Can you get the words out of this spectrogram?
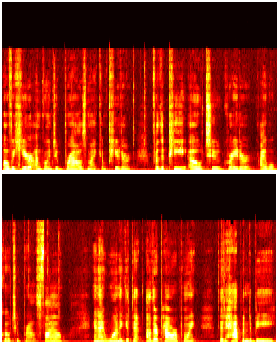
Over here, I'm going to browse my computer. For the PO2 grader, I will go to Browse File, and I want to get that other PowerPoint that happened to be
